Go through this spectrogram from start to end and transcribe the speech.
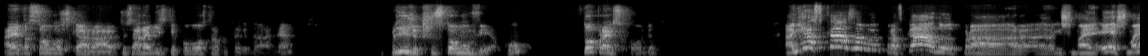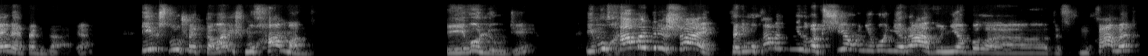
а это Саудовская Аравия, то есть Аравийский полуостров и так далее, ближе к шестому веку, что происходит? Они рассказывают, рассказывают про Ишмаэля, Ишмаэля и так далее. Их слушает товарищ Мухаммад и его люди, и Мухаммад решает. Кстати, Мухаммад вообще у него ни разу не было, то есть Мухаммад,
